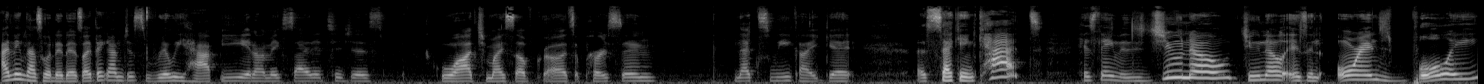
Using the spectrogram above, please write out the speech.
I think that's what it is. I think I'm just really happy, and I'm excited to just watch myself grow as a person. Next week, I get a second cat. His name is Juno. Juno is an orange boy.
